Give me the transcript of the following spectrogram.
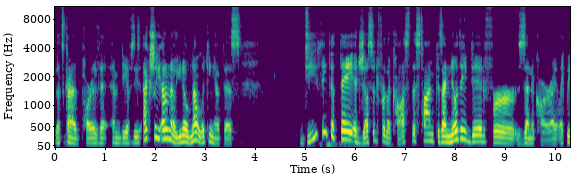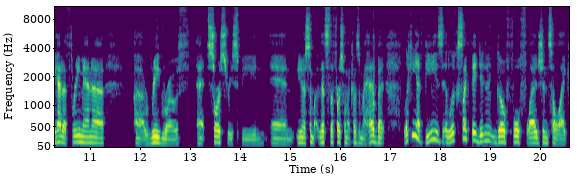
that's kind of part of the MDFCs. Actually, I don't know. You know, now looking at this, do you think that they adjusted for the cost this time? Because I know they did for Zendikar, right? Like we had a three mana uh, regrowth at sorcery speed, and you know, some that's the first one that comes to my head. But looking at these, it looks like they didn't go full fledged into like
